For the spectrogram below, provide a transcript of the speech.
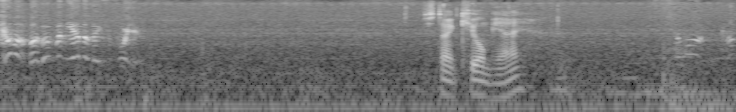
Come on, I've opened the elevator for you. Don't kill me, eh? Come on, come.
